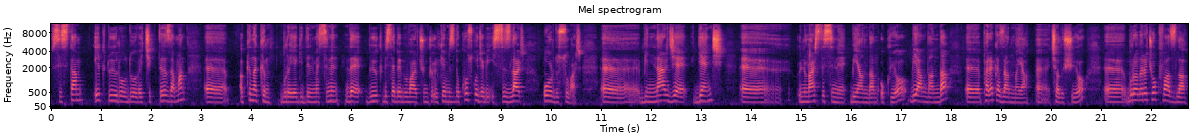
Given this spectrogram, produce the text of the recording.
sistem ilk duyurulduğu ve çıktığı zaman e, akın akın buraya gidilmesinin de büyük bir sebebi var. Çünkü ülkemizde koskoca bir işsizler ordusu var. E, binlerce genç e, üniversitesini bir yandan okuyor, bir yandan da e, para kazanmaya e, çalışıyor. E, buralara çok fazla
